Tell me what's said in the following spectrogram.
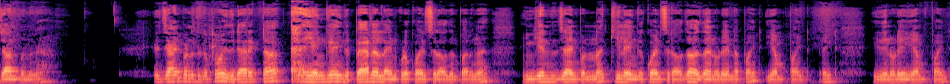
ஜாயின் பண்ணுங்கள் இது ஜாயின் பண்ணதுக்கப்புறம் இது டேரெக்டாக எங்கே இந்த பேரல் லைன் கூட கோயின்சைட் ஆகுதுன்னு பாருங்கள் இங்கேருந்து ஜாயின் பண்ணால் கீழே எங்கே கோயின்சைட் ஆகுதோ அதுதான் என்னுடைய என்ன பாயிண்ட் எம் பாயிண்ட் ரைட் இது என்னுடைய எம் பாயிண்ட்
